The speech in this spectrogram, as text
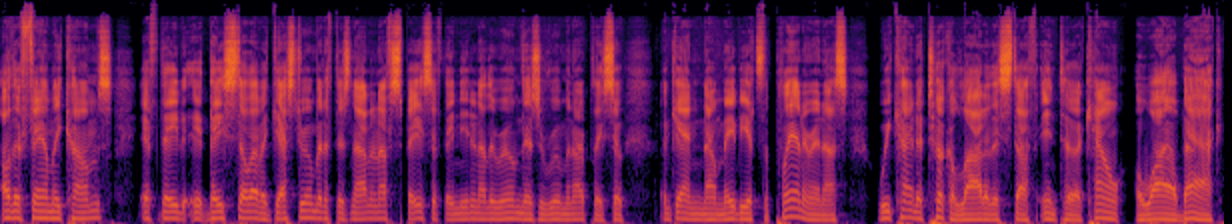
other family comes if they they still have a guest room but if there's not enough space if they need another room there's a room in our place. So again now maybe it's the planner in us. We kind of took a lot of this stuff into account a while back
